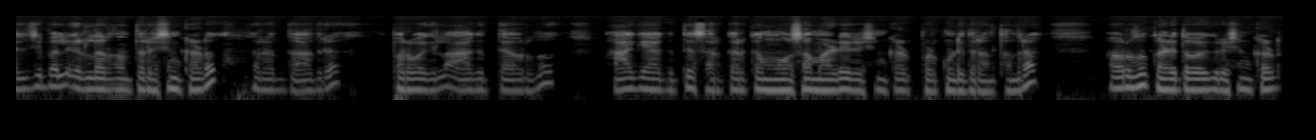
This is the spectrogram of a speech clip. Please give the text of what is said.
ಎಲಿಜಿಬಲ್ ಇರಲಾರ್ದಂಥ ರೇಷನ್ ಕಾರ್ಡು ರದ್ದಾದರೆ ಪರವಾಗಿಲ್ಲ, ಆಗುತ್ತೆ ಅವ್ರದ್ದು. ಹಾಗೆ ಆಗುತ್ತೆ, ಸರ್ಕಾರಕ್ಕೆ ಮೋಸ ಮಾಡಿ ರೇಷನ್ ಕಾರ್ಡ್ ಪಡ್ಕೊಂಡಿದ್ದಾರೆ ಅಂತಂದ್ರೆ ಅವ್ರದ್ದು ಖಂಡಿತವಾಗಿ ರೇಷನ್ ಕಾರ್ಡ್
